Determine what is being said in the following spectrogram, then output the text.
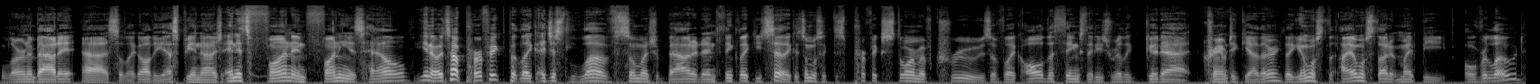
learn about it uh, so like all the espionage and it's fun and funny as hell. You know it's not perfect but like i just love so much about it and think like you said like it's almost like this perfect storm of Cruise of like all the things that he's really good at crammed together. Like you almost i almost thought it might be overload.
